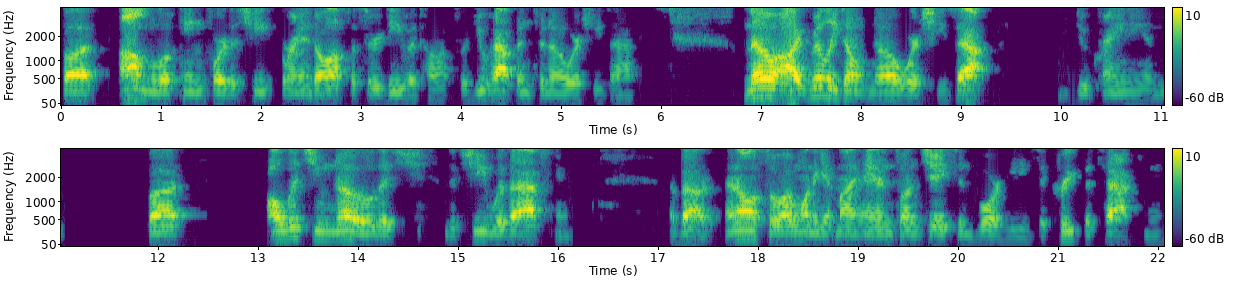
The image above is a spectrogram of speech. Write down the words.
but I'm looking for the Chief Brand Officer, Divatox. Would you happen to know where she's at? No, I really don't know where she's at, Ukrainian, but I'll let you know that she, that she was asking about it. And also, I want to get my hands on Jason Voorhees. The creep attacked me.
